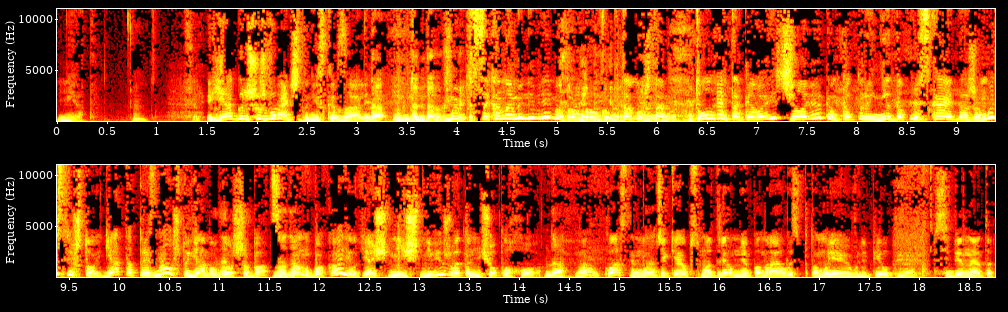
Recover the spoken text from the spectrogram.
Нет. И я говорю, что же вы раньше-то не сказали? Да, ну, тогда Мы сэкономили время друг другу, потому что толку-то говорить с человеком, который не допускает даже мысли, что я-то признал, что я могу ошибаться. Ну да. Да, ну пока я, вот я еще не, не вижу в этом ничего плохого. Да. Классный мультик, я его посмотрел, мне понравилось, потому я ее влепил Да. себе на это.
